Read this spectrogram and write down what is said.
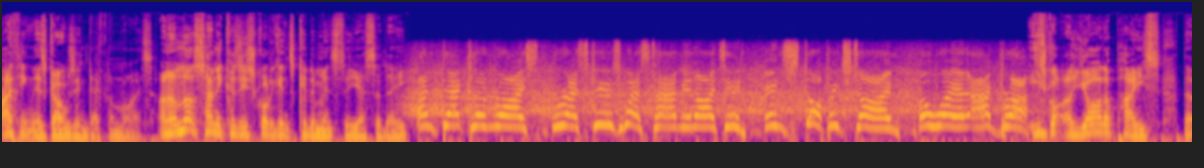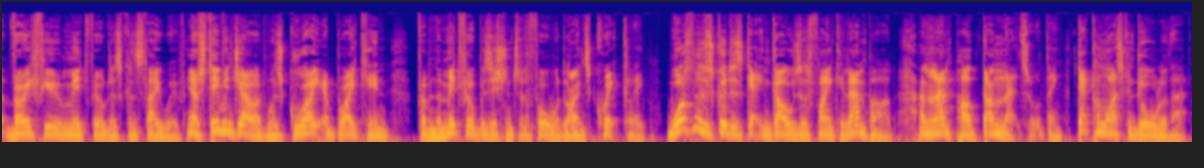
I think there's goals in Declan Rice. And I'm not saying it because he scored against Kidderminster yesterday. And Declan Rice rescues West Ham United in stoppage time away at Aggborough. He's got a yard of pace that very few midfielders can stay with. You know, Steven Gerrard was great at breaking from the midfield position to the forward lines quickly. Wasn't as good as getting goals as Frankie Lampard. And Lampard done that sort of thing. Declan Rice can do all of that.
